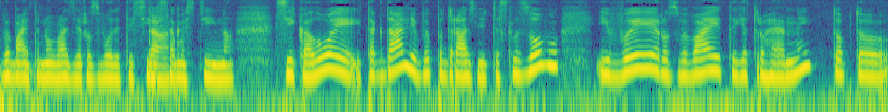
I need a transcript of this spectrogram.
ви маєте на увазі розводити сіль так. самостійно, сік алої і так далі, ви подразнюєте слизову і ви розвиваєте ятрогенний, тобто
